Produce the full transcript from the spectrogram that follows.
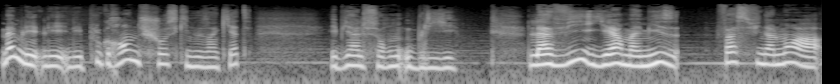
même les, plus grandes choses qui nous inquiètent, eh bien, elles seront oubliées. La vie, hier, m'a mise face finalement à,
